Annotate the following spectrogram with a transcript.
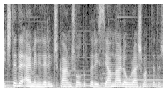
içte de Ermenilerin çıkarmış oldukları isyanlarla uğraşmaktadır.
